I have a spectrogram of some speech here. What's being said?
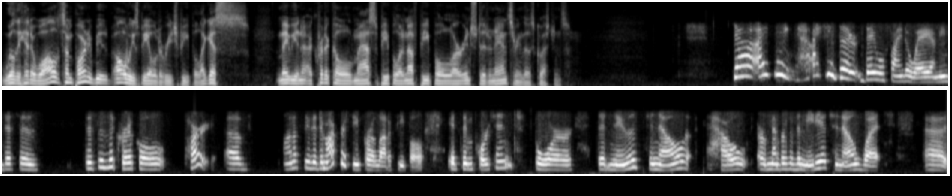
will they hit a wall at some point or be, always be able to reach people? I guess maybe a critical mass of people, enough people are interested in answering those questions. Yeah, I think I think they they will find a way. I mean, this is this is a critical part of honestly the democracy for a lot of people. It's important for the news to know how, or members of the media to know what uh,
